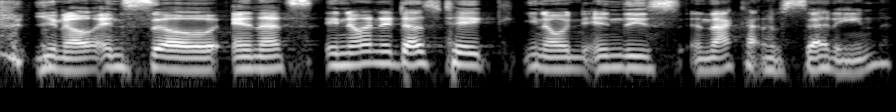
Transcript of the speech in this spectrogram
you know, and so and that's you know, and it does take you know in, in these in that kind of setting,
